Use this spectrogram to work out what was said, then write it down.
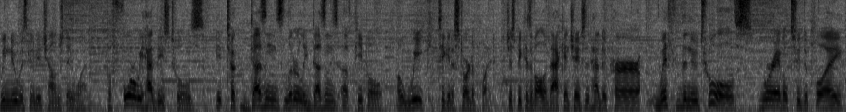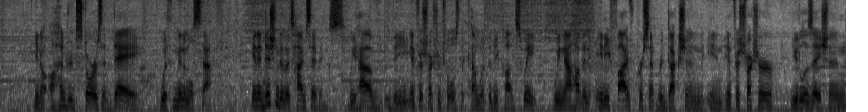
we knew was going to be a challenge day one. Before we had these tools, it took dozens, literally dozens of people a week to get a store deployed, just because of all the backend changes that had to occur. With the new tools, we're able to deploy you know, 100 stores a day with minimal staff. In addition to the time savings, we have the infrastructure tools that come with the vCloud suite. We now have an 85% reduction in infrastructure utilization,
